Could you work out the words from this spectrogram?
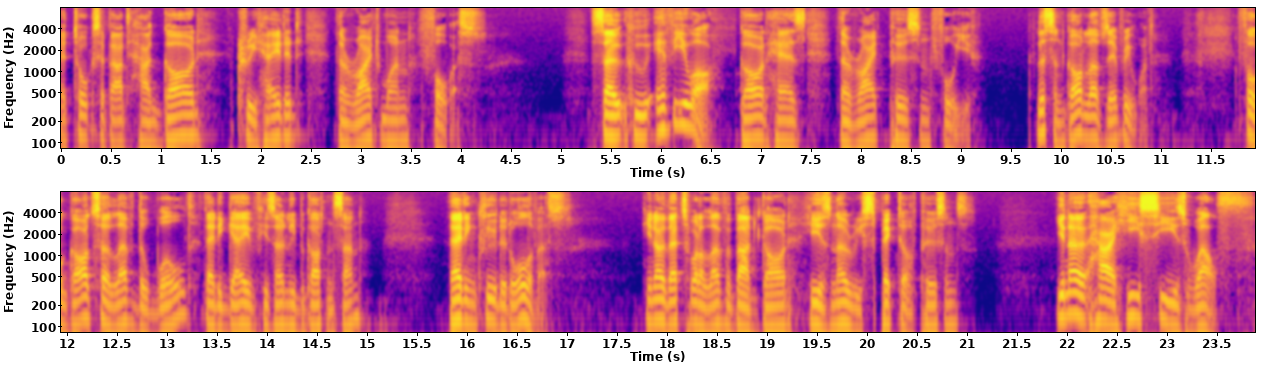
it talks about how God created the right one for us. So, whoever you are, God has the right person for you. Listen, God loves everyone. For God so loved the world that he gave his only begotten Son. That included all of us. You know, that's what I love about God. He is no respecter of persons. You know how he sees wealth.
